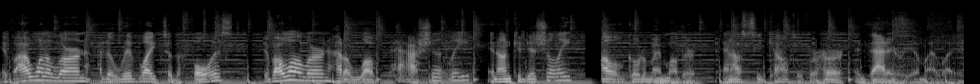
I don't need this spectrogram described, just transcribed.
if I want to learn how to live life to the fullest, if I want to learn how to love passionately and unconditionally, I'll go to my mother and I'll seek counsel for her in that area of my life.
